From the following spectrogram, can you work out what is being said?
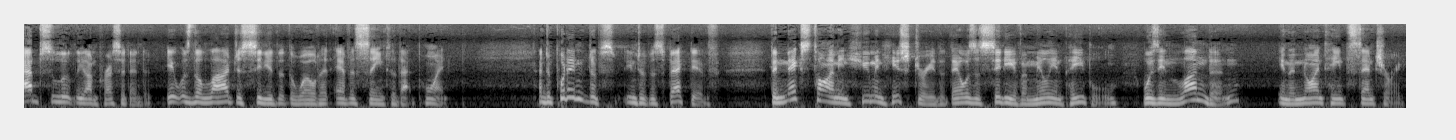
absolutely unprecedented. It was the largest city that the world had ever seen to that point. And to put it into, into perspective, the next time in human history that there was a city of a million people was in London in the 19th century.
